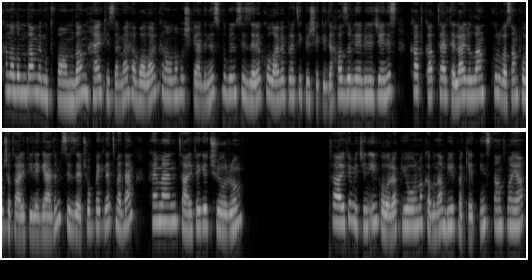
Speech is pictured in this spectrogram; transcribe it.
Kanalımdan ve mutfağımdan herkese merhabalar. Kanalıma hoş geldiniz. Bugün sizlere kolay ve pratik bir şekilde hazırlayabileceğiniz kat kat tel tel ayrılan kruvasan poğaça tarifi ile geldim. Sizleri çok bekletmeden hemen tarife geçiyorum. Tarifim için ilk olarak yoğurma kabına bir paket instant maya,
